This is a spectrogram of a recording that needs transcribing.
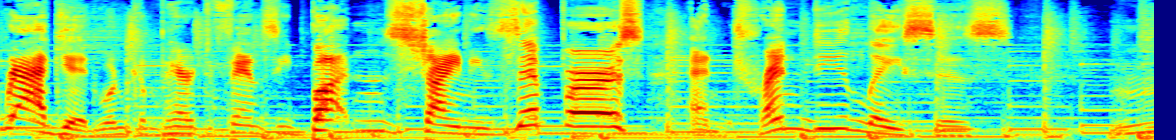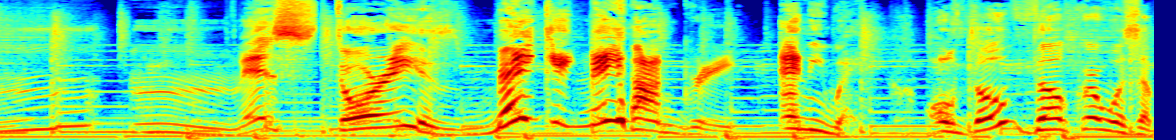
ragged when compared to fancy buttons, shiny zippers, and trendy laces. Mm-mm, this story is making me hungry. Anyway, although Velcro was a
